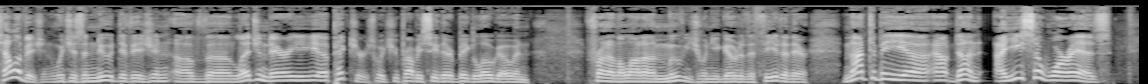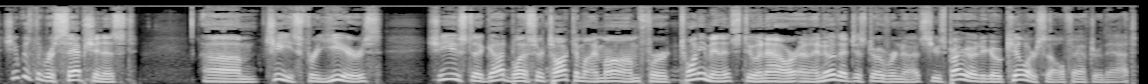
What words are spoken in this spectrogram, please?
Television, which is a new division of uh, Legendary uh, Pictures, which you probably see their big logo and front of a lot of the movies when you go to the theater there. Not to be uh, outdone, Aisa Juarez, she was the receptionist, um, geez, for years. She used to, God bless her, talk to my mom for 20 minutes to an hour, and I know that just drove her nuts. She was probably ready to go kill herself after that.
